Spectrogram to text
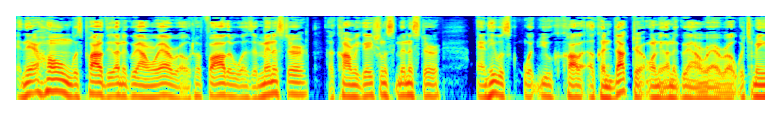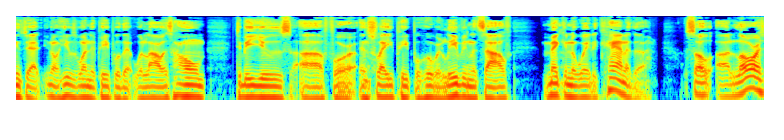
and their home was part of the Underground Railroad. Her father was a minister, a Congregationalist minister, and he was what you call a conductor on the Underground Railroad, which means that you know he was one of the people that would allow his home to be used uh, for enslaved people who were leaving the South, making the way to Canada. So uh, Laura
